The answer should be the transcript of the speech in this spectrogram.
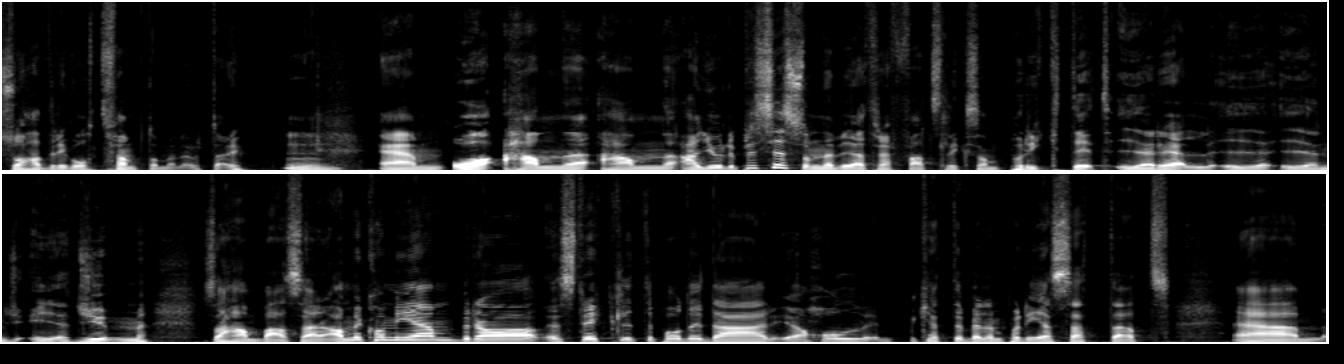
så hade det gått 15 minuter. Um, och han, han, han gjorde precis som när vi har träffats liksom på riktigt IRL i, i, en, i ett gym. Så han bara så här, ja men kom igen, bra, sträck lite på dig där, håll kettlebellen på det sättet, um,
